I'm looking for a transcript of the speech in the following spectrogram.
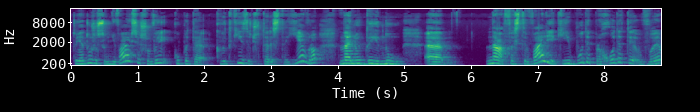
то я дуже сумніваюся, що ви купите квитки за 400 євро на людину. На фестивалі, який буде проходити в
